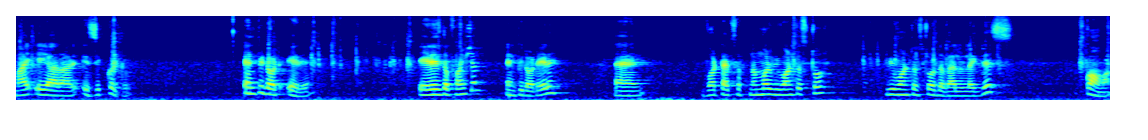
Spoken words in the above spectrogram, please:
my arr is equal to np dot array array is the function np dot array and what types of number we want to store? We want to store the value like this comma.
